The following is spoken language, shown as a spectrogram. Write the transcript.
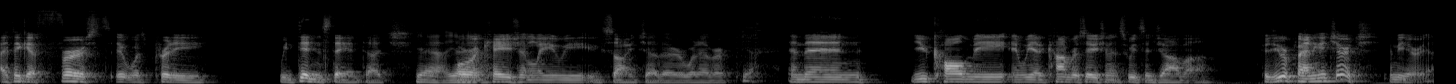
I think at first it was pretty. We didn't stay in touch. Yeah, yeah, Or yeah. occasionally we, saw each other or whatever. Yeah. And then you called me and we had a conversation at Sweets and Java because you were planning a church in the area.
